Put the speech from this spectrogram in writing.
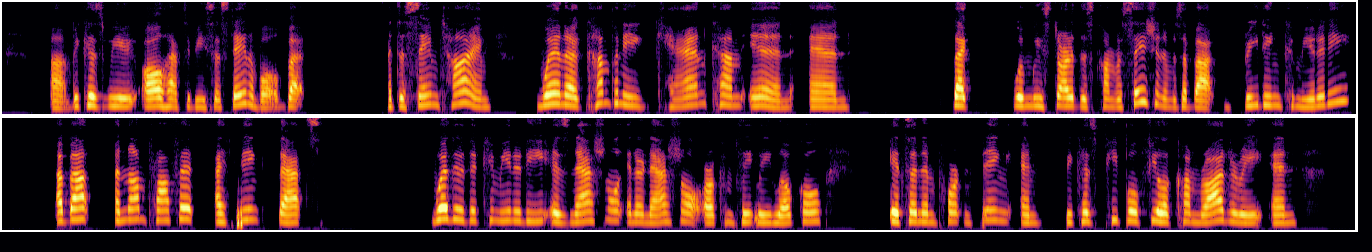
uh, because we all have to be sustainable. But at the same time, when a company can come in and like when we started this conversation, it was about breeding community about a nonprofit. I think that's whether the community is national, international, or completely local. It's an important thing. And because people feel a camaraderie and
